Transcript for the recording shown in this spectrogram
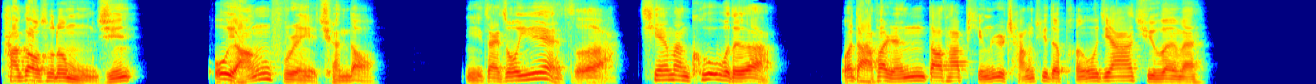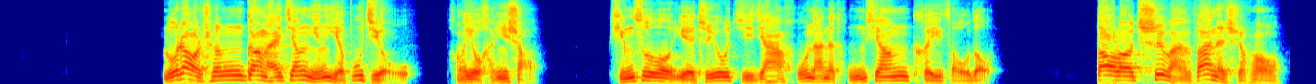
他告诉了母亲，欧阳夫人也劝道：“你在坐月子，千万哭不得。我打发人到他平日常去的朋友家去问问。”罗兆生刚来江宁也不久，朋友很少，平素也只有几家湖南的同乡可以走走。到了吃晚饭的时候，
